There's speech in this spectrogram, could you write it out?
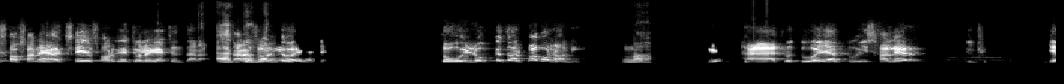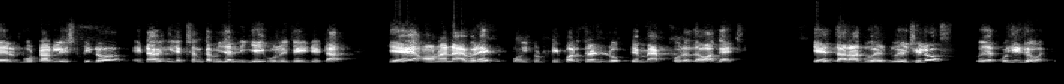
শ্মশানে আছে স্বর্গে চলে গেছেন তারা। তারা স্বর্গে হয়ে গেছে তো ওই লোককে তো আর পাবো না আমি। না। হ্যাঁ তো দু দুই সালের কিছু যে ভোটার লিস্ট ছিল এটা ইলেকশন কমিশন নিজেই বলেছে এই ডেটা যে অন অ্যান অ্যাভারেজ পঁয়ষট্টি পার্সেন্ট লোককে ম্যাপ করে দেওয়া গেছে। যে তারা দু হাজার দুয়ে ছিল দু হাজার পঁচিশেও আছে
